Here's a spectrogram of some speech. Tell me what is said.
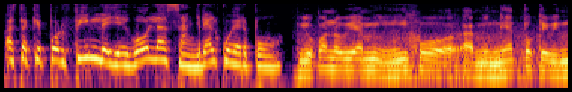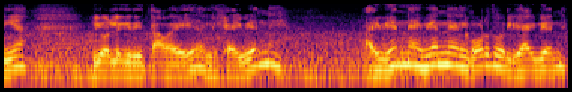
hasta que por fin le llegó la sangre al cuerpo. Yo cuando vi a mi hijo, a mi nieto que venía, yo le gritaba a ella, le dije, ahí viene, ahí viene, ahí viene el gordo, le dije, ahí viene.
